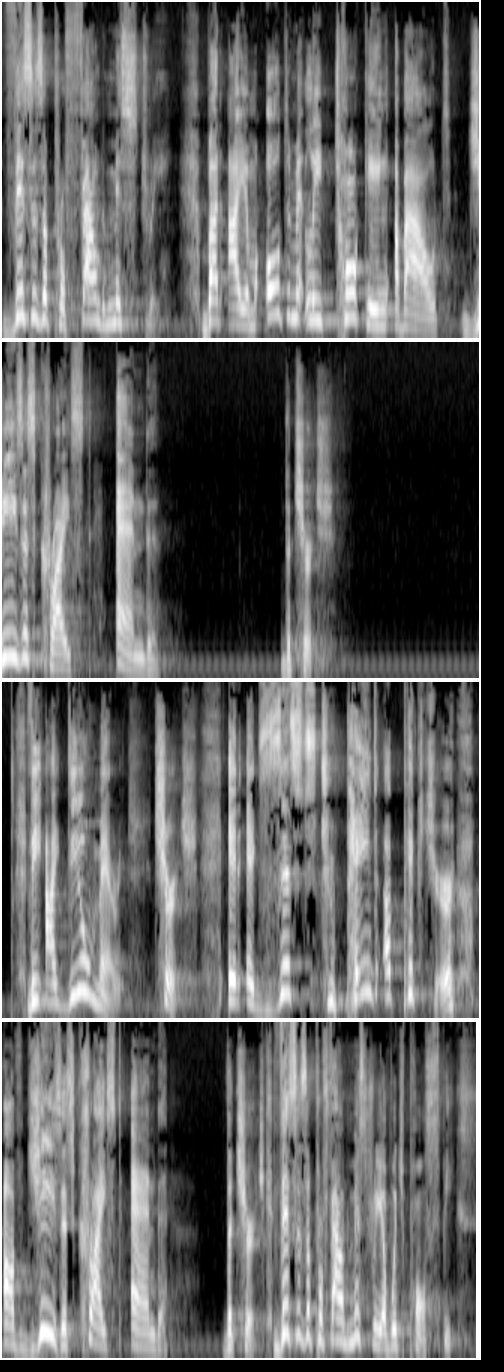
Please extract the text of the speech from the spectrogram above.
this is a profound mystery. But I am ultimately talking about Jesus Christ and the church. The ideal marriage, church, it exists to paint a picture of Jesus Christ and the church. This is a profound mystery of which Paul speaks.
